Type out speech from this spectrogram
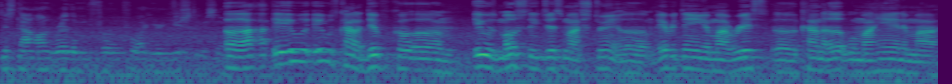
just not on rhythm for, for what you're used to. So. Uh, it, it, it was kind of difficult. Um, it was mostly just my strength. Um, everything in my wrist, uh, kind of up with my hand and my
